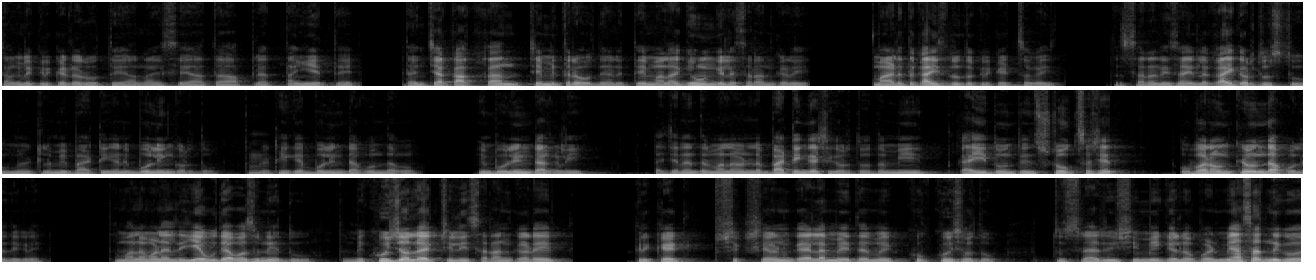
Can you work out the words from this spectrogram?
चांगले क्रिकेटर होते अनायसे आता आपल्यात नाही आहेत ते त्यांच्या काकांचे मित्र होते आणि ते मला घेऊन गेले सरांकडे. माझ्याकडे तर काहीच नव्हतं क्रिकेटचं काहीच तर सरांनी सांगितलं काय करतोस तू? म्हटलं मी बॅटिंग आणि बॉलिंग करतो. ठीक आहे बॉलिंग टाकून दाखव. मी बॉलिंग टाकली. त्याच्यानंतर मला म्हटलं बॅटिंग कशी करतो? तर मी काही दोन तीन स्ट्रोक्स असे उभं राहून खेळून दाखवले तिकडे. तर मला म्हणाले ये उद्यापासून ये तू. तर मी खुश झालो ॲक्च्युली सरांकडे क्रिकेट शिक्षण घ्यायला मिळतं मी खूप खुश होतो. दुसऱ्या दिवशी मी गेलो पण मी असाच निघो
